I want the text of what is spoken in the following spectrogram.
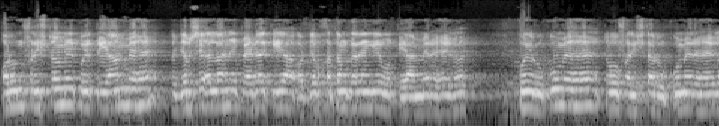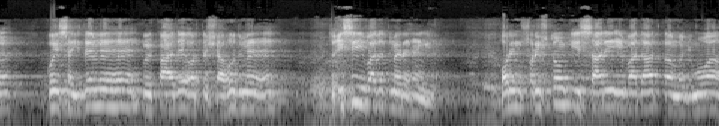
اور ان فرشتوں میں کوئی قیام میں ہے؟ تو جب سے اللہ نے پیدا کیا اور جب ختم کریں گے، وہ قیام میں رہے گا۔ کوئی رکو میں ہے تو وہ فرشتہ رکو میں رہے گا۔ کوئی سجدے میں ہے، کوئی قاعدے اور تشہد میں ہے، تو اسی عبادت میں رہیں گے۔ اور ان فرشتوں کی ساری عبادات کا مجموعہ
